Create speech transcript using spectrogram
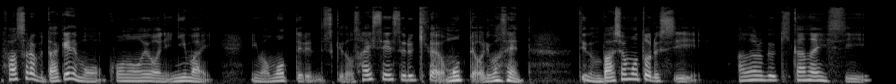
ファーストラブだけでもこのように2枚今持ってるんですけど、再生する機会を持っておりません。っていうのも場所も取るし、アナログ聞かないし、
